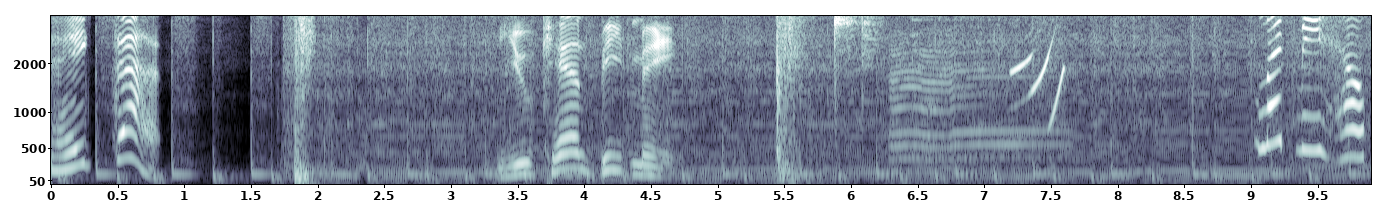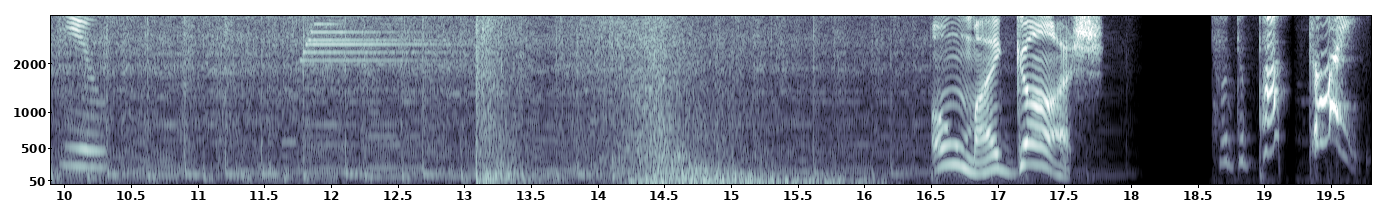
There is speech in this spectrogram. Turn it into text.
Take that! You can't beat me. Let me help you. Oh my gosh! For the pop toy.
